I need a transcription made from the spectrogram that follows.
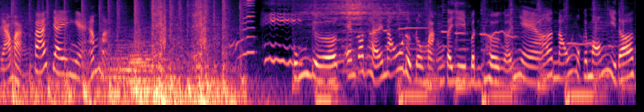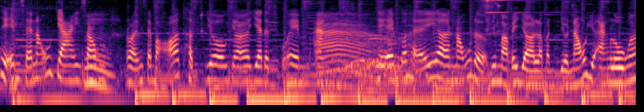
Ngã mặn Phá chay ngã mặn cũng được em có thể nấu được đồ mặn tại vì bình thường ở nhà á, nấu một cái món gì đó thì em sẽ nấu chay xong Ừ. rồi em sẽ bỏ thịt vô cho gia đình của em ăn. À. Thì em có thể ờ, nấu được. Nhưng mà bây giờ là mình vừa nấu vừa ăn luôn á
